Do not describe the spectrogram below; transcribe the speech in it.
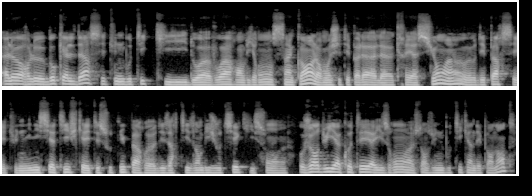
Alors, le Bocal d'Art, c'est une boutique qui doit avoir environ 5 ans. Alors, moi, j'étais pas là à la création. Hein. Au départ, c'est une initiative qui a été soutenue par des artisans bijoutiers qui sont Aujourd'hui, à côté, à Iseron, euh, dans une boutique indépendante,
